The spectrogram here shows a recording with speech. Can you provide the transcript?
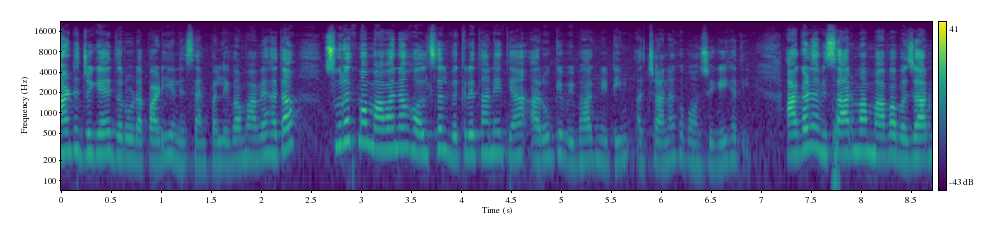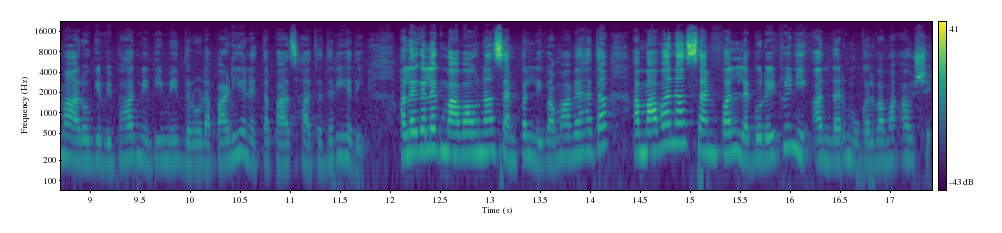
આઠ જગ્યાએ દરોડા પાડી અને સેમ્પલ લેવામાં આવ્યા હતા. સુરતમાં માવાના હોલસેલ વિક્રેતાને ત્યાં આરોગ્ય વિભાગની ટીમ અચાનક પહોંચી ગઈ હતી. આગળના વિસ્તારમાં માવા બજારમાં આરોગ્ય વિભાગની ટીમે દરોડા પાડી અને તપાસ હાથ ધરી હતી. અલગ અલગ માવાઓના સેમ્પલ લેવામાં આવ્યા હતા. આ માવાના સેમ્પલ લેબોરેટરીની અંદર મોકલવામાં આવશે.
